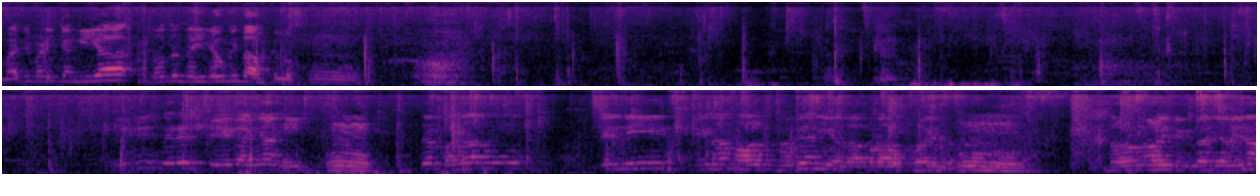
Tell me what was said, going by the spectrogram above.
ਮੱਝ ਬੜੀ ਚੰਗੀ ਆ ਦੁੱਧ ਦੇਈ ਜਾਊਗੀ 10 ਕਿਲੋ। ਹੂੰ। ਸਵੇਰੇ 6 ਗਾਈਆਂ ਸੀ ਹੂੰ। ਤੇ ਬੰਦਾ ਨੂੰ ਜਿੰਨੀ ਇੰਨਾ ਮਾਲ ਸਾਂਭਿਆ ਨਹੀਂ ਜਾਂਦਾ ਬੜਾ ਔਖਾ ਹੋ ਜਾਂਦਾ। ਹੂੰ। ਨਾਲ ਨਾਲ ਹੀ ਵਿਕਦਾ ਜਾਵੇ ਨਾ।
